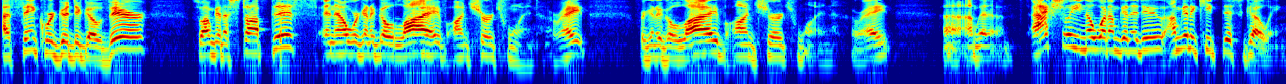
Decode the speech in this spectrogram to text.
I think we're good to go there. So I'm going to stop this, and now we're going to go live on Church One. All right, we're going to go live on Church One. All right, uh, I'm going to actually you know what I'm going to do. I'm going to keep this going.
